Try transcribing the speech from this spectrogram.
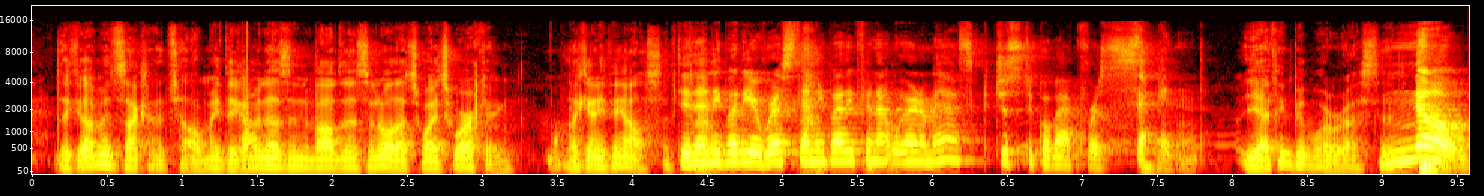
The government's not going to tell me. The government oh. doesn't involved in this at all. That's why it's working, like anything else. Did the- anybody arrest anybody for not wearing a mask? Just to go back for a second. Yeah, I think people were arrested. No,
